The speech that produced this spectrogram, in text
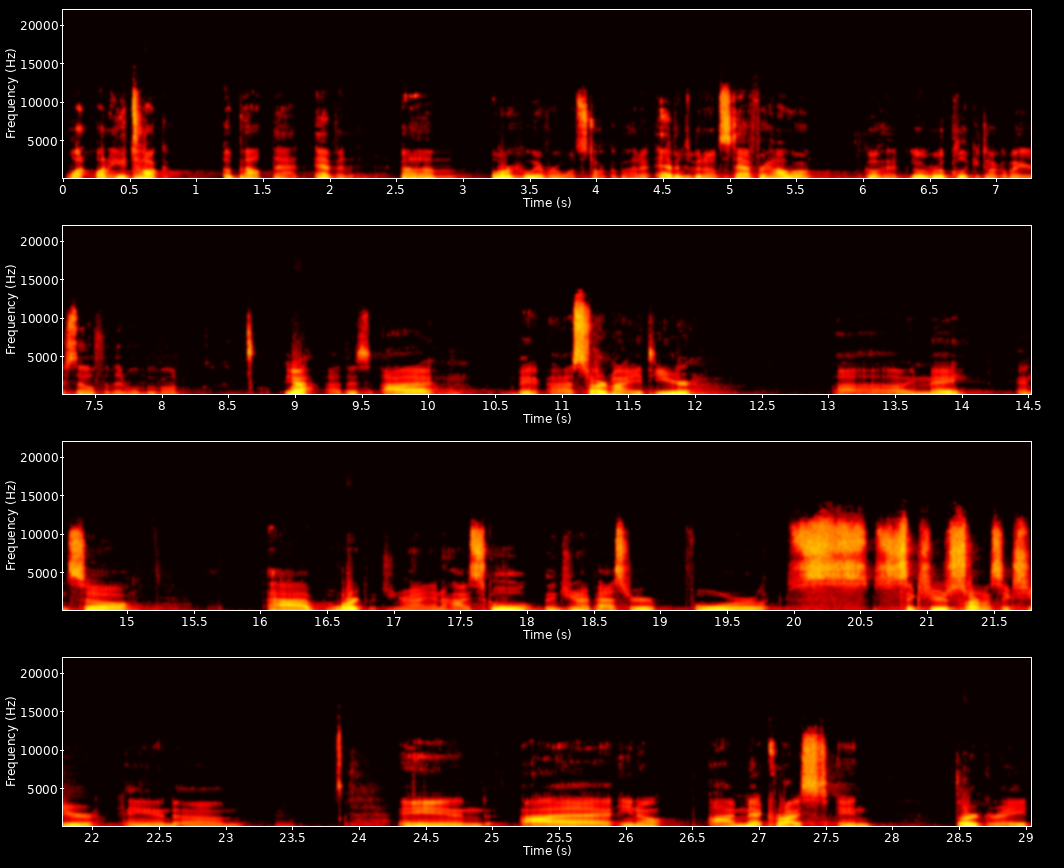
Why, why don't you talk about that, Evan, um, or whoever wants to talk about it? Evan's been on staff for how long? Go ahead. Go real quick. You talk about yourself, and then we'll move on. Yeah, uh, this I been uh, started my eighth year uh, in May, and so I worked with junior high and high school. Been junior high pastor for like s- six years. Started my sixth year, and um, and I, you know, I met Christ in third grade.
